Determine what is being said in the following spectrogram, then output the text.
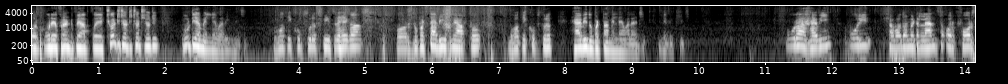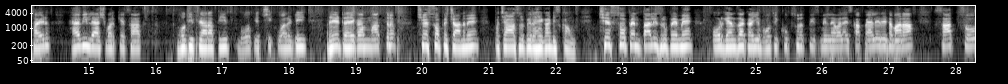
और पूरे फ्रंट पे आपको ये छोटी छोटी छोटी छोटी बूटियाँ मिलने वाली है जी। बहुत ही खूबसूरत पीस रहेगा और दुपट्टा भी इसमें आपको बहुत ही खूबसूरत हैवी दुपट्टा मिलने वाला है जी। ये देखिए जी। पूरा हैवी पूरी सवा दो मीटर लेंथ और four side heavy lace work के साथ बहुत ही प्यारा पीस, बहुत ही अच्छी क्वालिटी रेट रहेगा मात्र छह सौ पचानवे, पचास रुपए रहेगा डिस्काउंट छह सौ पैंतालीस रुपए में और गेंजा का ये बहुत ही खूबसूरत पीस मिलने वाला है। इसका पहले रेट हमारा सात सौ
